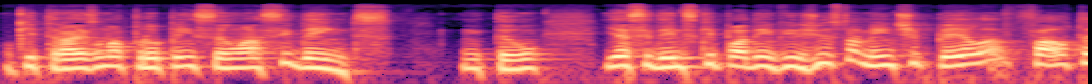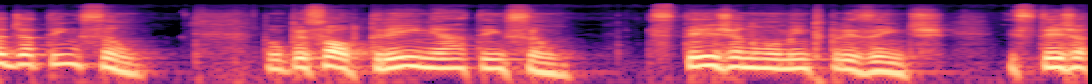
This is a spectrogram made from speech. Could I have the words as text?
o que traz uma propensão a acidentes. Então, e acidentes que podem vir justamente pela falta de atenção. Então, pessoal, treine a atenção. Esteja no momento presente. Esteja,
